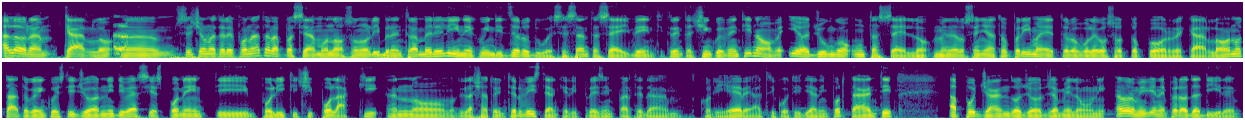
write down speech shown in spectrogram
Allora, Carlo, allora. Uh, se c'è una telefonata la passiamo. No, sono libere entrambe le linee, quindi 02 66 20 35 29. Io aggiungo un tassello, me l'ero segnato prima e te lo volevo sottoporre, Carlo. Ho notato che in questi giorni diversi esponenti politici polacchi hanno rilasciato interviste, anche riprese in parte da Corriere e altri quotidiani importanti, appoggiando Giorgia Meloni. Allora mi viene però da dire,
